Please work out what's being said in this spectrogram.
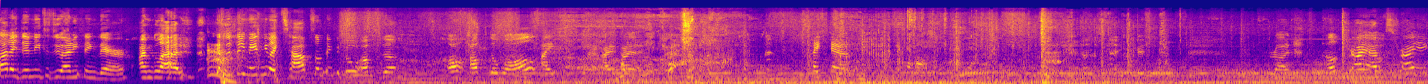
Glad I didn't need to do anything there. I'm glad. Because if they made me like tap something to go up the oh, up the wall, I I I, I can't. Run. I'll try. I was trying.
